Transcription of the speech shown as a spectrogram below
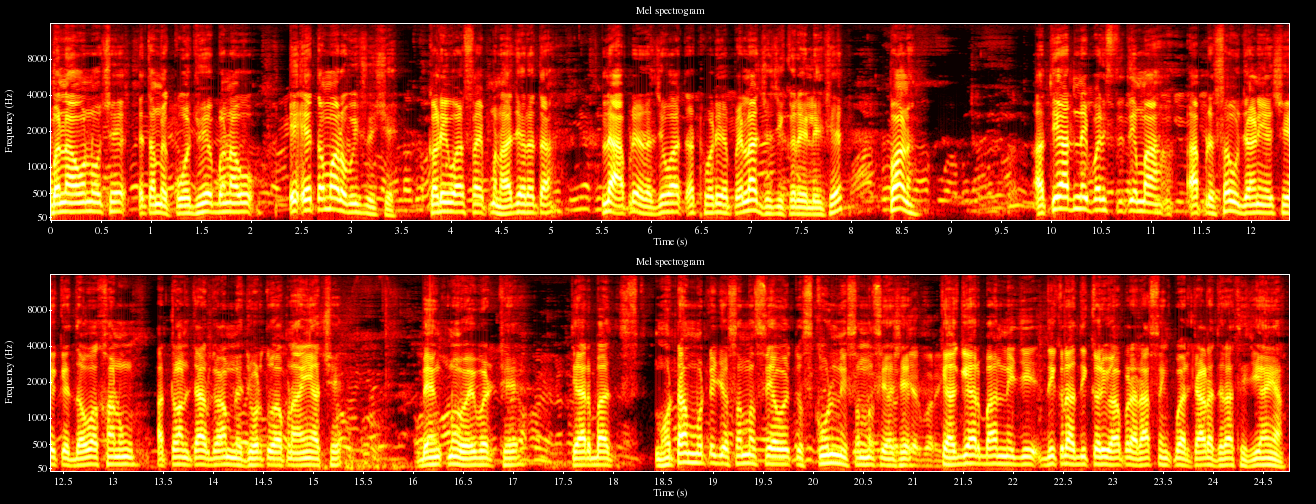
બનાવવાનો છે, એ તમે કોજવે બનાવો. એ એ તમારો વિષય છે. કડીવાર સાહેબ પણ હાજર હતા. એટલે આપણે રજૂઆત અઠવાડિયા પહેલાં જ હજી કરેલી છે. પણ અત્યારની પરિસ્થિતિમાં આપણે સૌ જાણીએ છીએ કે દવાખાનું આ ત્રણ ચાર ગામને જોડતું આપણે અહીંયા છે. બેંકનો વહીવટ છે. ત્યારબાદ મોટામાં મોટી જો સમસ્યા હોય તો સ્કૂલની સમસ્યા છે કે અગિયાર બારની જે દીકરા દીકરીઓ આપણા રાસિંગ પર ચાળાધરાથી જે અહીંયા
